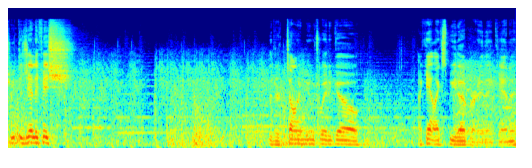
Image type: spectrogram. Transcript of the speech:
Shoot the jellyfish. That are telling me which way to go. I can't like speed up or anything, can I?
